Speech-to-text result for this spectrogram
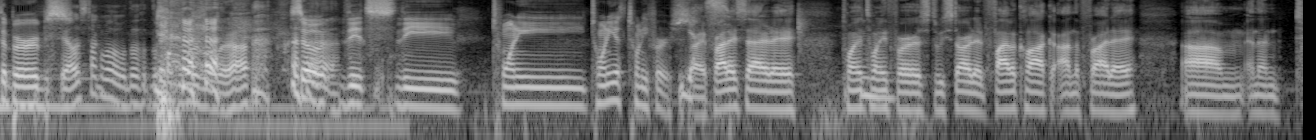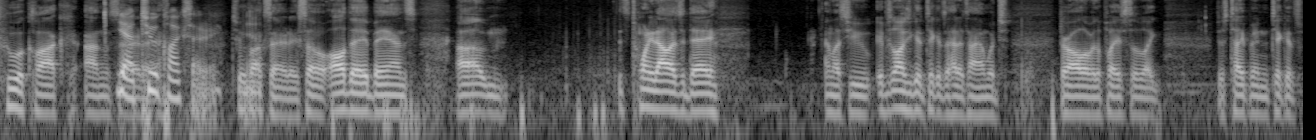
The Burbs. Yeah, let's talk about the, the fucking Burbs a little bit, huh? So it's the 20, 20th, 21st. All right, Friday, Saturday, 20, 21st. We start at 5 o'clock on the Friday, um, and then 2 o'clock on the Saturday. Yeah, two o'clock Saturday. 2 o'clock Saturday. So all day bands. Um, it's $20 a day, unless you, if, as long as you get tickets ahead of time, which they're all over the place. So, like, just type in tickets,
